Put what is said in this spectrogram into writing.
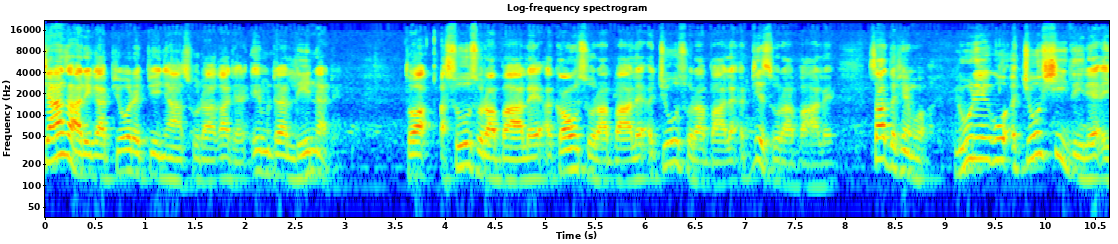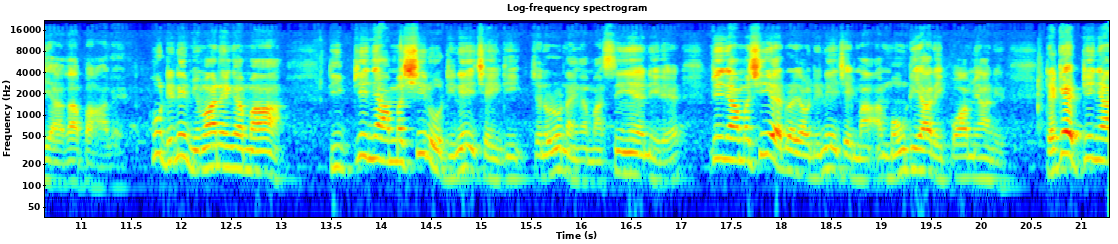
ကျမ်းစာတွေကပြောတဲ့ပညာဆိုတာကကြာအင်မတန်လေးနက်တယ်သူကအဆိုးဆိုတာဘာလဲအကောင်းဆိုတာဘာလဲအကျိုးဆိုတာဘာလဲအပြစ်ဆိုတာဘာလဲစသဖြင့်ပေါ့လူတွေကိုအကျိုးရှိသေးတဲ့အရာကဘာလဲဟုတ်ဒီနေ့မြန်မာနိုင်ငံမှာဒီပညာမရှိလို့ဒီနေ့အချိန်ထိကျွန်တော်တို့နိုင်ငံမှာဆင်းရဲနေတယ်ပညာမရှိတဲ့အတွက်ကြောင့်ဒီနေ့အချိန်မှာအမုန်းတရားတွေပွားများနေတယ် တကယ်ပညာ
